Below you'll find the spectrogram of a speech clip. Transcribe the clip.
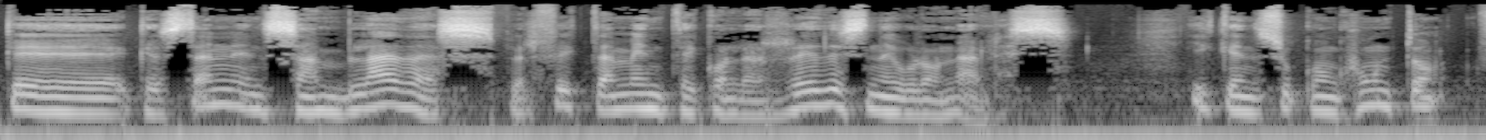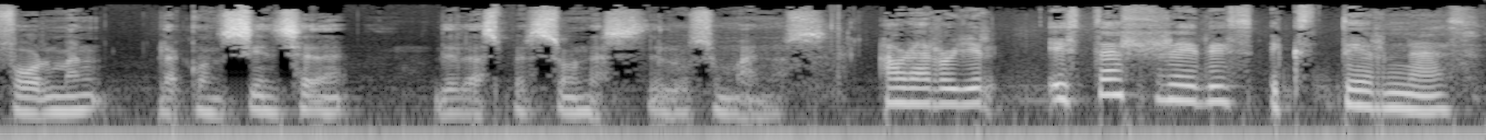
Que, que, están ensambladas perfectamente con las redes neuronales y que en su conjunto forman la conciencia de las personas, de los humanos. Ahora, Roger, estas redes externas,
